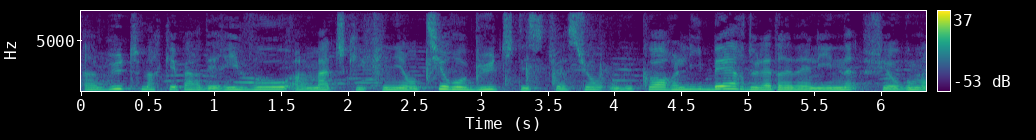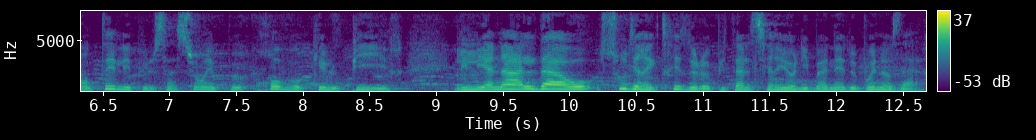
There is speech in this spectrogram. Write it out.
Un but marqué par des rivaux, un match qui finit en tir au but, des situations où le corps libère de l'adrénaline, fait augmenter les pulsations et peut provoquer le pire. Liliana Aldao, sous-directrice de l'hôpital syrio-libanais de Buenos Aires.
